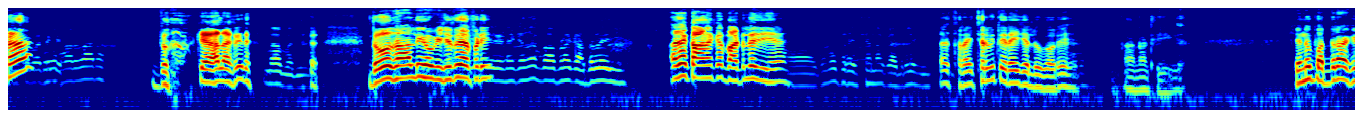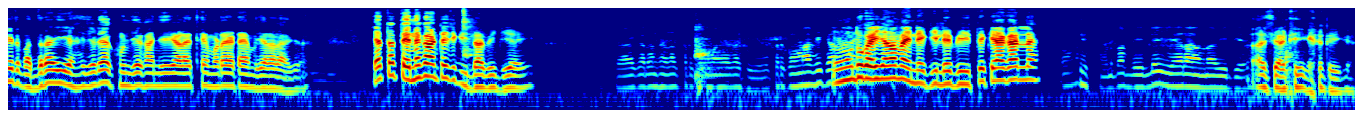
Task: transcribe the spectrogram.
ਹਾਂ? ਹਰ ਵਾਰ। ਦੋ ਕਿਆ ਹਾਲ ਹੈ ਫਿਰ? ਮੈਂ ਵਧੀਆ। ਦੋ ਸਾਲ ਦੀ ਹੋ ਗਈ ਸਿੰਧੂ ਐਫੜੀ ਕਹਿੰਦਾ ਆਪਣਾ ਕੱਢ ਲੈ ਜੀ। ਅੱਛਾ ਕਣਕ ਵੱਢ ਲੈ ਜੀ ਹੈ? ਹਾਂ ਕਹਿੰਦਾ ਥ੍ਰੈਸ਼ਰ ਨਾਲ ਕੱਢ ਲੈ ਜੀ। ਥ੍ਰੈਸ਼ਰ ਵੀ ਤੇਰਾ ਹੀ ਚੱਲੂਗਾ ਉਰੇ। ਹਾਂ ਨਾ ਠੀਕ ਹੈ ਇਹਨੂੰ ਪੱਧਰਾ ਖੇਤ ਪੱਧਰਾ ਹੀ ਹੈ ਜਿਹੜੇ ਖੁੰਝੇ ਖਾਂਜੇ ਵਾਲਾ ਇੱਥੇ ਮੜਾ ਟਾਈਮ ਵਿਚਾਰਾ ਲੱਗ ਜਾਣਾ ਯਾਰ ਤਾਂ 3 ਘੰਟੇ ਚ ਕਿੱਲਾ ਬੀਜਿਆ ਏ ਕਿਆ ਕਰਾਂ ਸਾਲਾ ਤਰਕਾਉਣਾ ਜ਼ਿਆਦਾ ਕੀ ਤਰਕਾਉਣਾ ਵੀ ਉਹ ਤੂੰ ਕਹੀ ਜਾਣਾ ਮੈਂ ਇੰਨੇ ਕਿੱਲੇ ਬੀਜ ਤੇ ਕਿਆ ਗੱਲ ਹੈ ਹੁਣ ਤਾਂ ਵਿਹਲੇ ਹੀ ਆ ਆਰਾਮ ਨਾਲ ਬੀਜੇ ਅੱਛਾ ਠੀਕ ਹੈ ਠੀਕ ਹੈ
